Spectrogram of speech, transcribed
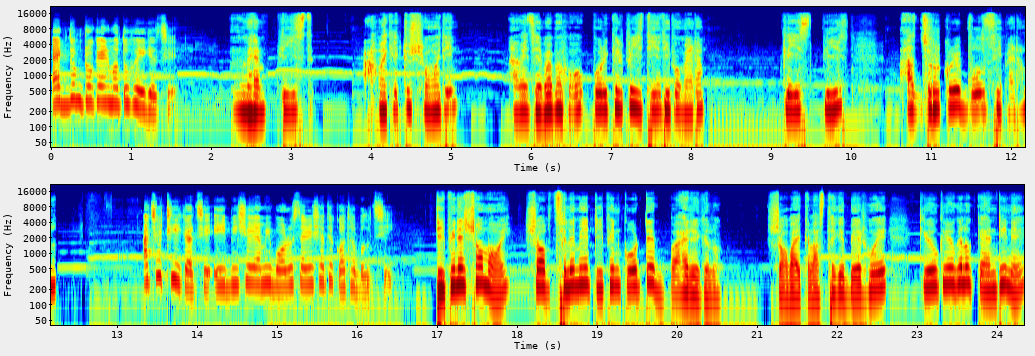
একদম টোকাইয়ের মতো হয়ে গেছে। ম্যাম প্লিজ আমাকে একটু সময় দিন। আমি যেভাবে হোক পরীক্ষার ফিস দিয়ে দিব ম্যাডাম প্লিজ প্লিজ আজ জোর করে বলছি ম্যাডাম আচ্ছা ঠিক আছে। এই বিষয়ে আমি বড় স্যারের সাথে কথা বলছি। টিফিনের সময় সব ছেলে মেয়ে টিফিন করতে বাইরে গেল। সবাই ক্লাস থেকে বের হয়ে কেউ কেউ গেল ক্যান্টিনে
